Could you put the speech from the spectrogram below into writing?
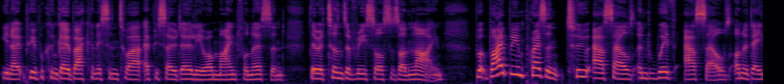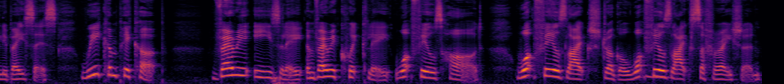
you know people can go back and listen to our episode earlier on mindfulness and there are tons of resources online but by being present to ourselves and with ourselves on a daily basis we can pick up very easily and very quickly what feels hard, what feels like struggle, what mm. feels like sufferation,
